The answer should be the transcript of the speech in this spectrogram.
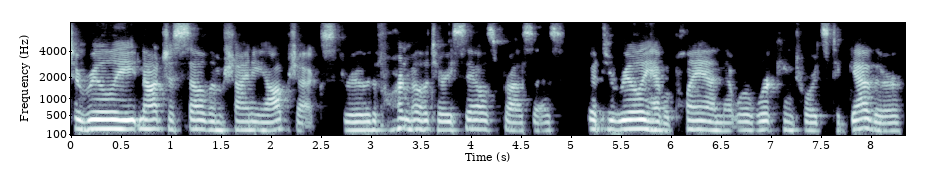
to really not just sell them shiny objects through the foreign military sales process, but to really have a plan that we're working towards together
